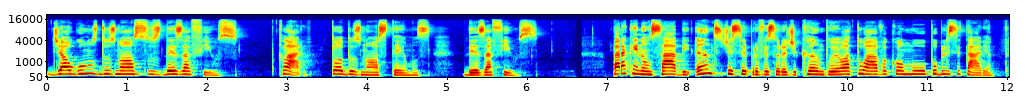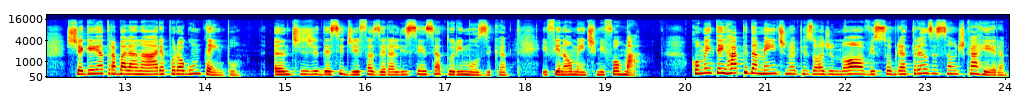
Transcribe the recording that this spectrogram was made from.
de alguns dos nossos desafios. Claro, todos nós temos desafios. Para quem não sabe, antes de ser professora de canto, eu atuava como publicitária. Cheguei a trabalhar na área por algum tempo, antes de decidir fazer a licenciatura em música e finalmente me formar. Comentei rapidamente no episódio 9 sobre a transição de carreira.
